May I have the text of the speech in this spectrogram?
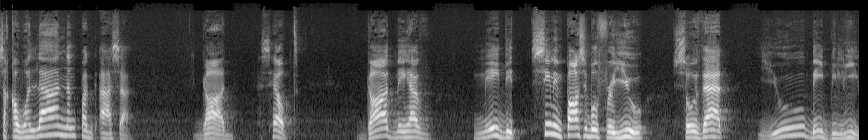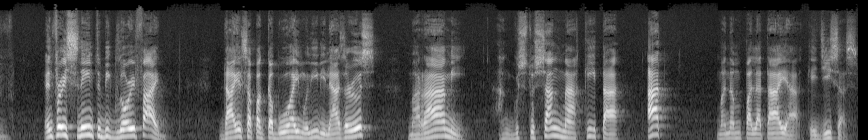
sa kawalan ng pag-asa, God has helped. God may have made it seem impossible for you so that you may believe and for His name to be glorified. Dahil sa pagkabuhay muli ni Lazarus, marami ang gusto siyang makita at manampalataya kay Jesus.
